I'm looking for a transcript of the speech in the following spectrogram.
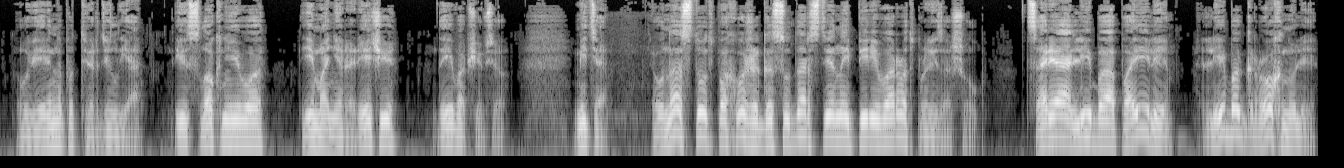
— уверенно подтвердил я. И слог не его, и манера речи, да и вообще все. Митя, у нас тут, похоже, государственный переворот произошел. Царя либо опоили, либо грохнули,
